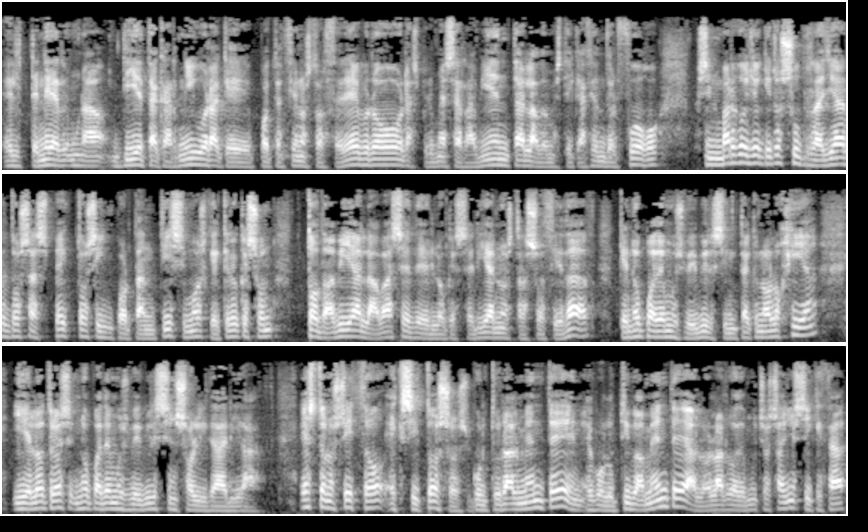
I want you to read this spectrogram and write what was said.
el tener una dieta carnívora que potenció nuestro cerebro, las primeras herramientas, la domesticación del fuego. Sin embargo, yo quiero subrayar dos aspectos importantísimos que creo que son todavía la base de lo que sería nuestra sociedad, que no podemos vivir sin tecnología y el otro es no podemos vivir sin solidaridad. Esto nos hizo exitosos culturalmente, evolutivamente, a lo largo de muchos años y quizá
